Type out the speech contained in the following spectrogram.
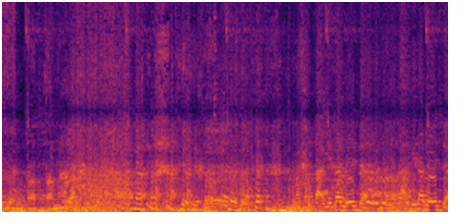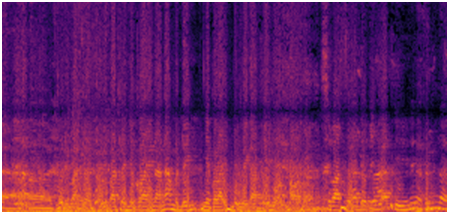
surat tanah. mata kita beda? Mata kita beda? Eh, daripada daripada nyekolahin anak mending nyekolahin BPKB motor. Surat-surat itu tadi ini benar.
